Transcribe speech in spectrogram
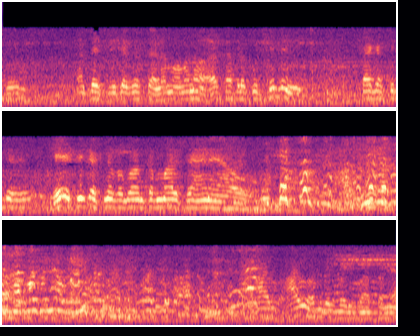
શ્રી કૃષ્ણ શરણમાં નો અર્થ આપડે પૂછીએ છીએ ને કારણ કે હે શ્રી કૃષ્ણ ભગવાન તમારે શરણે આવો. આવું સમજ પડી વાત તમને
